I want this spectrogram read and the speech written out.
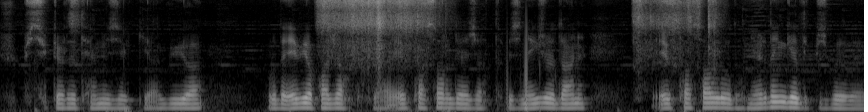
Şu pislikleri de temizleyek ya. Güya burada ev yapacaktık ya. Ev tasarlayacaktık. Biz ne güzel hani ev tasarlıyorduk. Nereden geldik biz eve ya?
